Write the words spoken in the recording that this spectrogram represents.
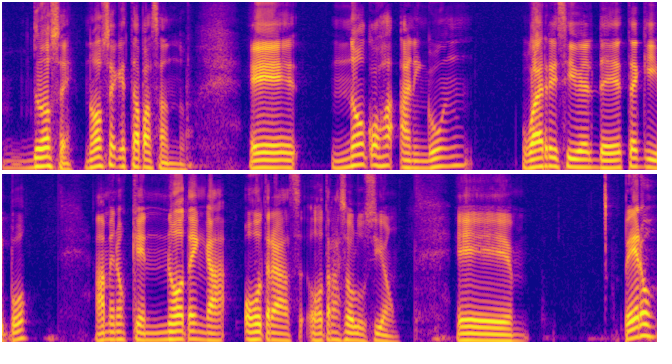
No sé, no sé qué está pasando. Eh, no coja a ningún wide receiver de este equipo a menos que no tenga otras, otra solución. Eh, pero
